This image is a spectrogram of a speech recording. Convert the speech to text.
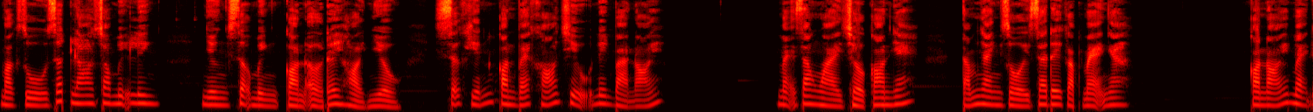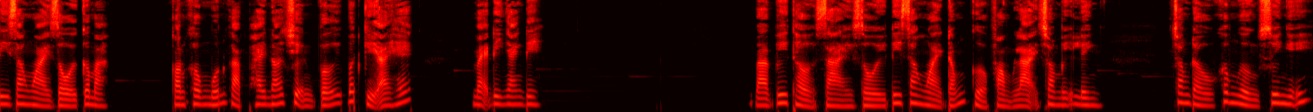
Mặc dù rất lo cho Mỹ Linh, nhưng sợ mình còn ở đây hỏi nhiều, sẽ khiến con bé khó chịu nên bà nói. Mẹ ra ngoài chờ con nhé. Tắm nhanh rồi ra đây gặp mẹ nha. Con nói mẹ đi ra ngoài rồi cơ mà. Con không muốn gặp hay nói chuyện với bất kỳ ai hết. Mẹ đi nhanh đi. Bà Vi thở dài rồi đi ra ngoài đóng cửa phòng lại cho Mỹ Linh. Trong đầu không ngừng suy nghĩ.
